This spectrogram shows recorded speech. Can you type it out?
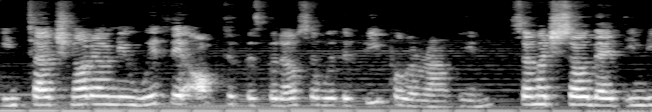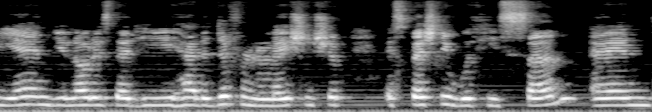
in touch not only with the octopus but also with the people around him. So much so that in the end you notice that he had a different relationship, especially with his son, and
